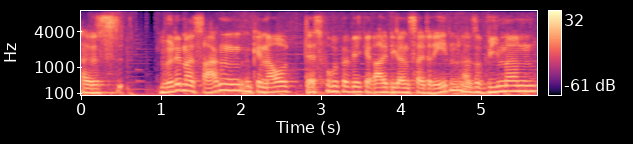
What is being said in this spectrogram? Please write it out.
Also würde mal sagen, genau das, worüber wir gerade die ganze Zeit reden, also wie man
